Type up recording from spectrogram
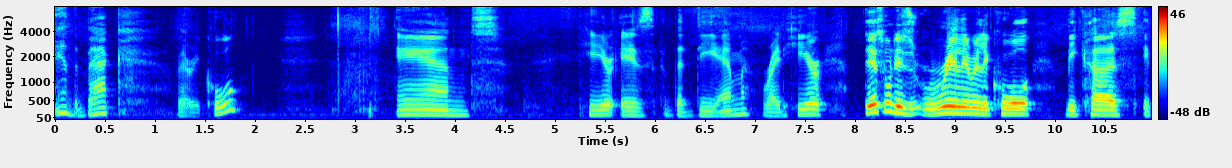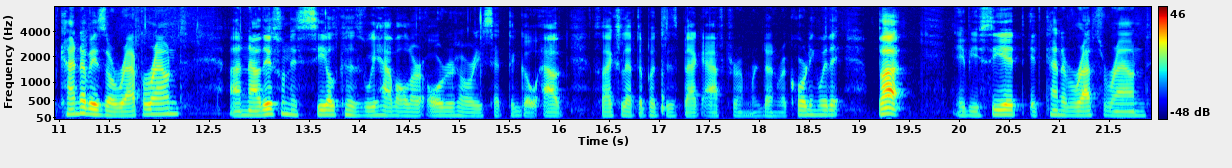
and the back. Very cool. And here is the DM right here. This one is really, really cool because it kind of is a wraparound. Uh, now this one is sealed because we have all our orders already set to go out. So I actually have to put this back after I'm done recording with it. But if you see it, it kind of wraps around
